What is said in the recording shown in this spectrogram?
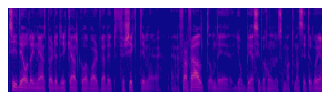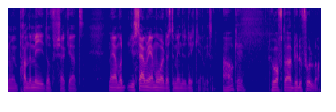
tidig ålder innan jag ens började dricka alkohol varit väldigt försiktig med det. Eh, framförallt om det är jobbiga situationer som att man sitter och går igenom en pandemi. Då försöker jag att, när jag mår, ju sämre jag mår desto mindre dricker jag. Liksom. Ja, okej. Hur ofta blir du full då?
